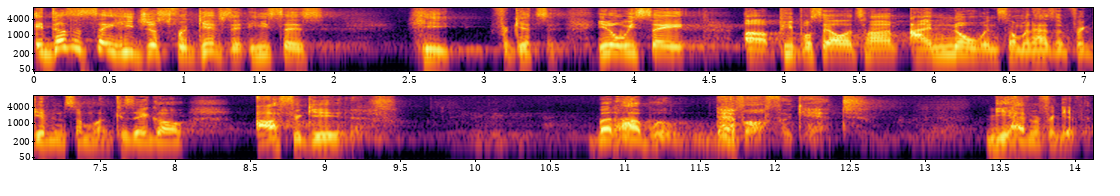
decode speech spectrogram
It doesn't say He just forgives it, He says He forgets it. You know, we say, uh, people say all the time, I know when someone hasn't forgiven someone because they go, I forgive, but I will never forget. You haven't forgiven.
